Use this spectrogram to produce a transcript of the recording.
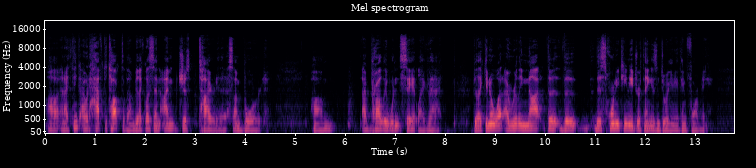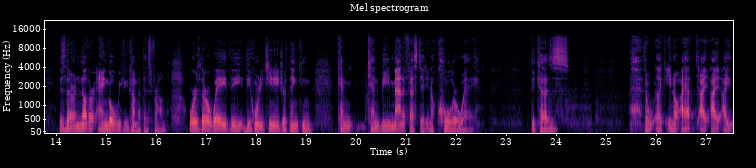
Uh, and I think I would have to talk to them, be like, listen, I'm just tired of this. I'm bored. Um, I probably wouldn't say it like that. Be like, you know what? I'm really not the the this horny teenager thing isn't doing anything for me. Is there another angle we could come at this from, or is there a way the the horny teenager thing can can can be manifested in a cooler way? Because the like you know I have I I, I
